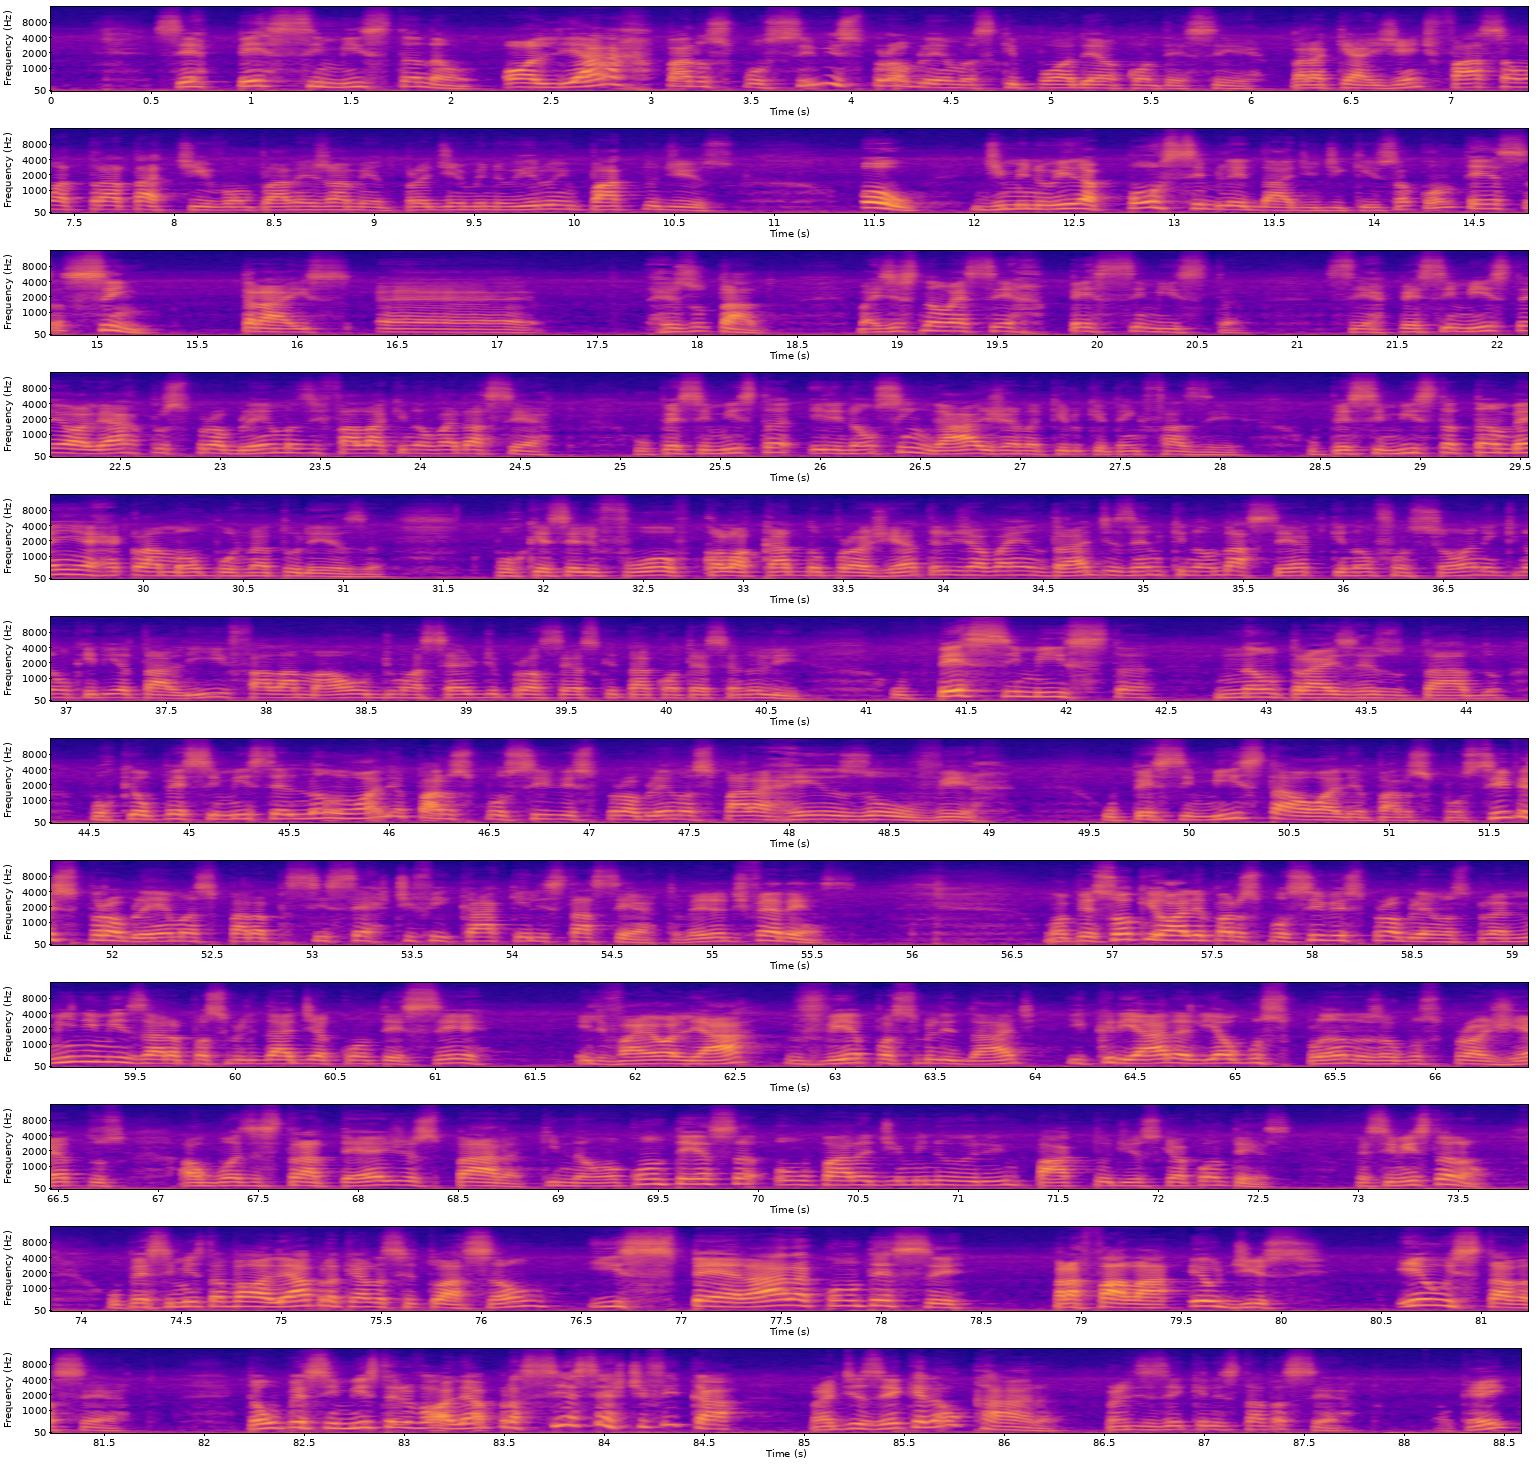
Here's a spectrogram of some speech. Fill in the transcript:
ser pessimista não. Olhar para os possíveis problemas que podem acontecer para que a gente faça uma tratativa, um planejamento para diminuir o impacto disso. Ou diminuir a possibilidade de que isso aconteça, sim, traz é, resultado. Mas isso não é ser pessimista. Ser pessimista é olhar para os problemas e falar que não vai dar certo. O pessimista ele não se engaja naquilo que tem que fazer. O pessimista também é reclamão por natureza. Porque se ele for colocado no projeto, ele já vai entrar dizendo que não dá certo, que não funciona que não queria estar ali e falar mal de uma série de processos que está acontecendo ali. O pessimista não traz resultado, porque o pessimista ele não olha para os possíveis problemas para resolver. O pessimista olha para os possíveis problemas para se certificar que ele está certo. Veja a diferença. Uma pessoa que olha para os possíveis problemas para minimizar a possibilidade de acontecer, ele vai olhar, ver a possibilidade e criar ali alguns planos, alguns projetos, algumas estratégias para que não aconteça ou para diminuir o impacto disso que aconteça. O pessimista não. O pessimista vai olhar para aquela situação e esperar acontecer para falar eu disse, eu estava certo. Então o pessimista ele vai olhar para se certificar, para dizer que ele é o cara para dizer que ele estava certo, ok?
